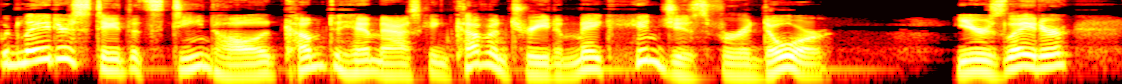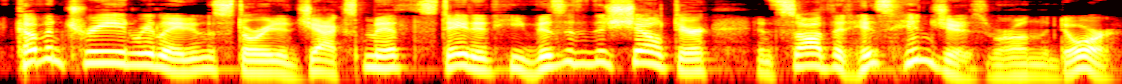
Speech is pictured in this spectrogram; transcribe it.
would later state that Steendahl had come to him asking Coventry to make hinges for a door. Years later, Coventry, in relating the story to Jack Smith, stated he visited the shelter and saw that his hinges were on the door.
